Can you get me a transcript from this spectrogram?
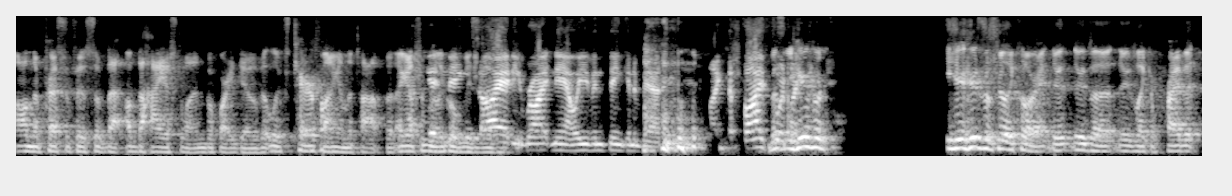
on the precipice of that of the highest one before I dove. It looks terrifying on the top, but I got some really cool videos. Anxiety right now, even thinking about it. like the five foot. Here's, what, here's what's really cool, right? There, there's a there's like a private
